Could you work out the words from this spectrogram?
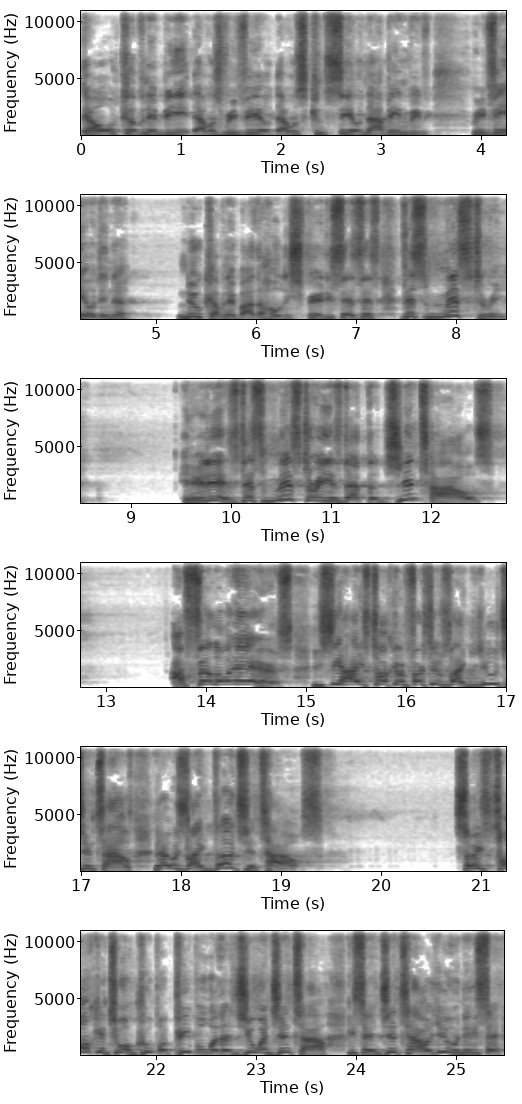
The old covenant be, that was revealed, that was concealed, now being re- revealed in the new covenant by the Holy Spirit. He says this, this mystery, here it is. This mystery is that the Gentiles are fellow heirs. You see how he's talking at first? He was like, you Gentiles. Now he's like, the Gentiles. So he's talking to a group of people, whether it's Jew and Gentile. He said, Gentile you. And then he said,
